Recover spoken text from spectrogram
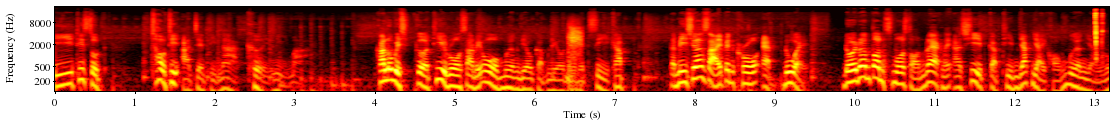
ดีที่สุด เท่าที่อาร์เจนตินาเคยมีมา คาร์ลวิชเกิดที่โรซาริโอเมืองเดียวกับเลโอเนเมสซี่ครับ แต่มีเชื้อสายเป็นโครแอตด้วย โดยเริ่มต้นสโมสรแรกในอาชีพกับทีมยักษ์ใหญ่ของเมืองอย่างโร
